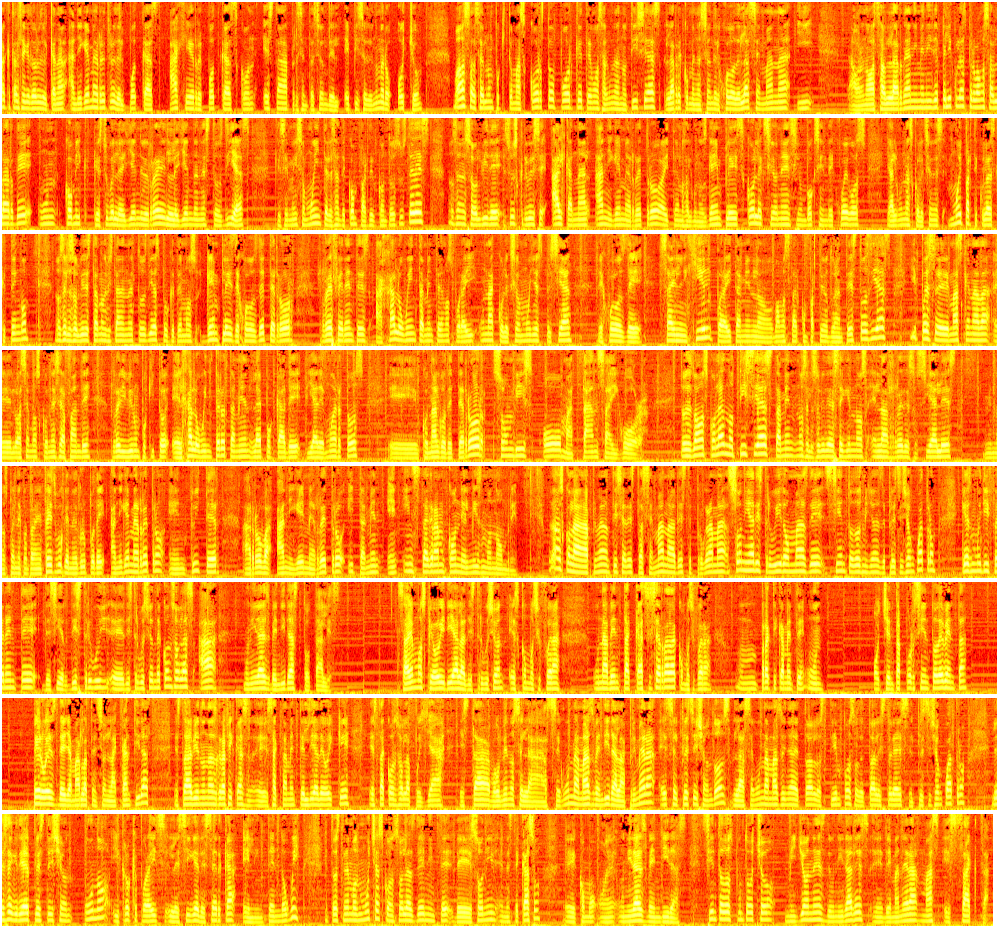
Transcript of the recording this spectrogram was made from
Hola, ¿qué tal seguidores del canal Anigame Retro y del podcast AGR Podcast con esta presentación del episodio número 8? Vamos a hacerlo un poquito más corto porque tenemos algunas noticias, la recomendación del juego de la semana y ahora no vas a hablar de anime ni de películas, pero vamos a hablar de un cómic que estuve leyendo y releyendo en estos días que se me hizo muy interesante compartir con todos ustedes. No se les olvide suscribirse al canal Anigamer Retro. Ahí tenemos algunos gameplays, colecciones y unboxing de juegos y algunas colecciones muy particulares que tengo. No se les olvide estarnos visitando en estos días porque tenemos gameplays de juegos de terror referentes a Halloween. También tenemos por ahí una colección muy especial de juegos de Silent Hill, por ahí también lo vamos a estar compartiendo durante estos días y pues eh, más que nada eh, lo hacemos con ese afán de revivir un poquito el Halloween, pero también la época de Día de Muertos eh, con algo de terror, zombies o matanza y gore. Entonces vamos con las noticias, también no se les olvide de seguirnos en las redes sociales, nos pueden encontrar en Facebook en el grupo de Anigame Retro, en Twitter arroba Anigame Retro y también en Instagram con el mismo nombre. Vamos con la primera noticia de esta semana de este programa. Sony ha distribuido más de 102 millones de PlayStation 4, que es muy diferente decir eh, distribución de consolas a unidades vendidas totales. Sabemos que hoy día la distribución es como si fuera una venta casi cerrada, como si fuera prácticamente un 80% de venta pero es de llamar la atención la cantidad. Estaba viendo unas gráficas eh, exactamente el día de hoy que esta consola pues ya está volviéndose la segunda más vendida. La primera es el PlayStation 2, la segunda más vendida de todos los tiempos o de toda la historia es el PlayStation 4. Le seguiría el PlayStation 1 y creo que por ahí le sigue de cerca el Nintendo Wii. Entonces tenemos muchas consolas de, Sony en este caso eh, como eh, unidades vendidas. 102.8 millones de unidades de manera más exacta.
